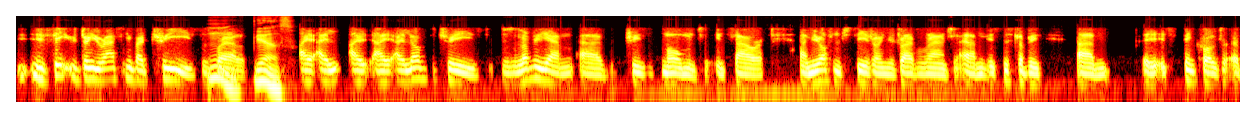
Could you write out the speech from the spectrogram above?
you see, you're asking about trees as mm, well. Yes. I, I, I, I love the trees. There's a lovely um, uh, trees at the moment in flower, and you often see it when you're driving around. Um, it's this lovely, um, it's a thing called a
